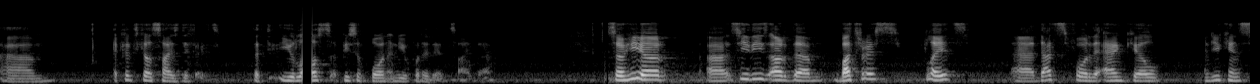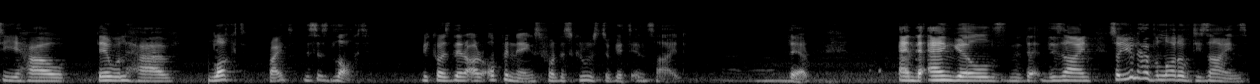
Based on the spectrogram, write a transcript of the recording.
um, a critical size defect that you lost a piece of bone and you put it inside there. So here, uh, see these are the buttress plates. Uh, that's for the ankle, and you can see how they will have locked, right? This is locked because there are openings for the screws to get inside there and the angles the design so you'll have a lot of designs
